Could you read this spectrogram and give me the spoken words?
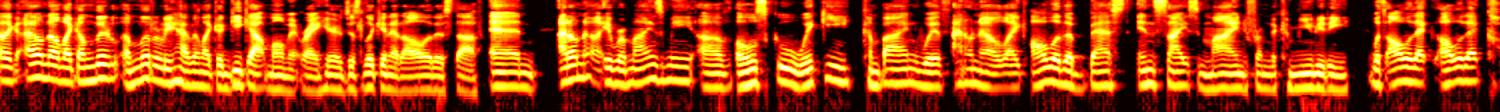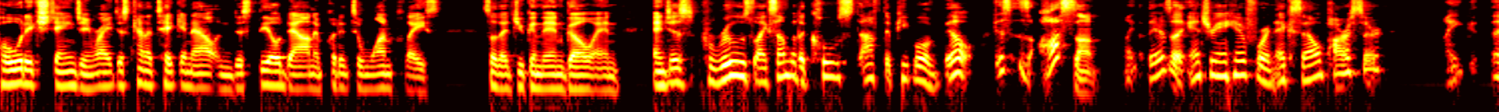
like I don't know, like I'm literally I'm literally having like a geek out moment right here, just looking at all of this stuff. And I don't know, it reminds me of old school wiki combined with I don't know, like all of the best insights mined from the community with all of that all of that code exchanging, right? Just kind of taken out and distilled down and put into one place so that you can then go and and just peruse like some of the cool stuff that people have built. This is awesome. like there's an entry in here for an Excel parser. Like,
